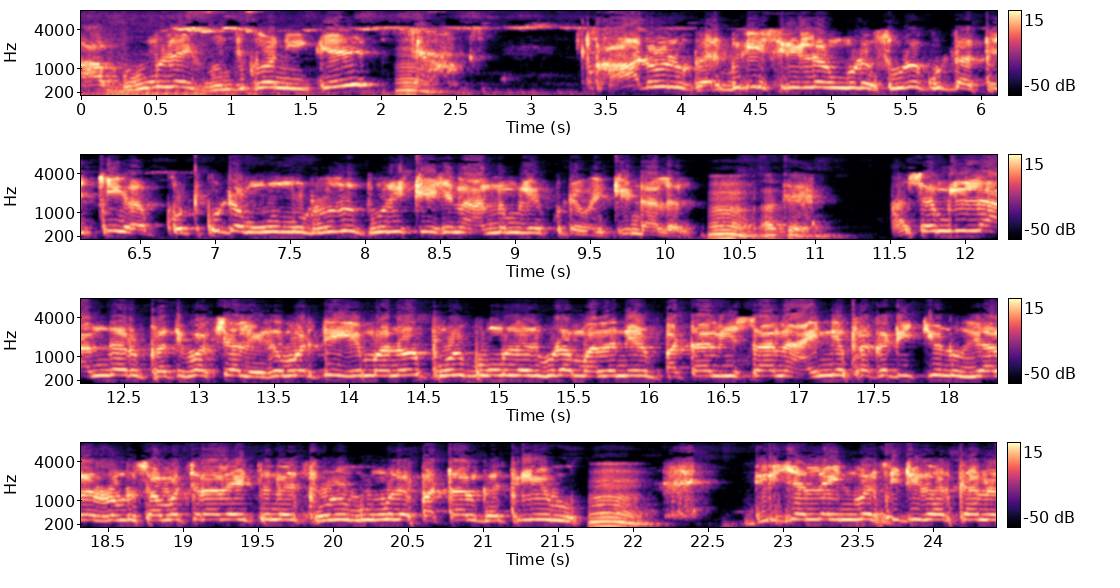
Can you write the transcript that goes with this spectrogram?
ఆ భూములై గుంజుకోనీకే ఆడోళ్ళు గర్భిణీ స్త్రీలను కూడా చూడకుండా తెచ్చి కొట్టుకుంటా మూడు మూడు రోజులు పోలీస్ స్టేషన్ అన్నం లేకుండా పెట్టిండాలని. అసెంబ్లీలో అందరూ ప్రతిపక్షాలు ఎగబడితే ఏమన్నాడు పోడు భూములను కూడా మళ్ళీ నేను పట్టాలు ఇస్తాను. ఆయన్నే ప్రకటించిండు. ఇవాళ రెండు సంవత్సరాలు అవుతున్నాయి పోడు భూముల పట్టాలు గతి లేవు. గిరిజనుల యూనివర్సిటీ కడతాడు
